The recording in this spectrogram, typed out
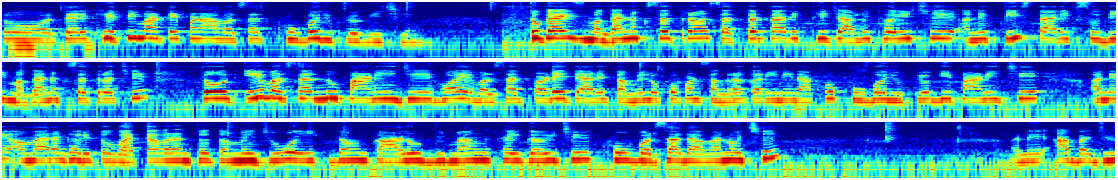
તો અત્યારે ખેતી માટે પણ આ વરસાદ ખૂબ જ ઉપયોગી છે. તો ગાઈઝ મગા નક્ષત્ર સત્તર તારીખથી ચાલુ થયું છે અને ત્રીસ તારીખ સુધી મગા નક્ષત્ર છે. તો એ વરસાદનું પાણી જે હોય, વરસાદ પડે ત્યારે તમે લોકો પણ સંગ્રહ કરીને રાખો. ખૂબ જ ઉપયોગી પાણી છે અને અમારા ઘરે તો વાતાવરણ તો તમે જુઓ, એકદમ કાળું ડિમાંગ થઈ ગયું છે. ખૂબ વરસાદ આવવાનો છે. અને આ બાજુ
